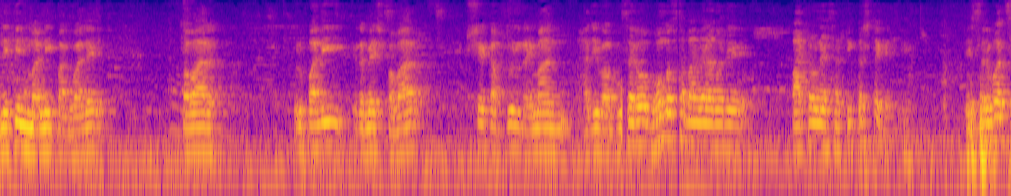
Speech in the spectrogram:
नितीन मानिक बागवाले पवार रुपाली रमेश पवार शेख अब्दुल रहमान हाजीबाबू सर्व भौमस्थ सभागृहामध्ये पाठवण्यासाठी कष्ट घेतले. ते सर्वच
